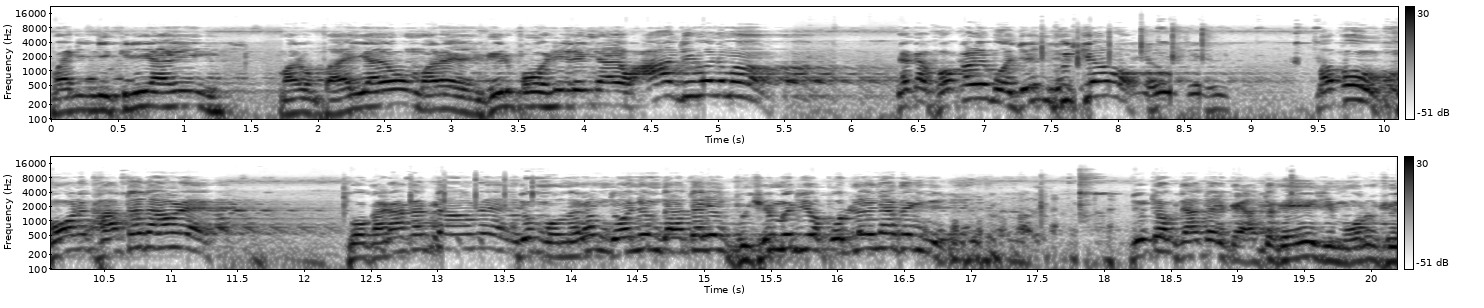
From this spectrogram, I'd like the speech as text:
મારી દીકરી આવી મારો ભાઈ આવ્યો મારે વીર પહોળી લઈને આવ્યો. આ જીવનમાં. કે ફોકળે બોજીને પૂછી આવો બાપુ ખોણ ખાતે જ આવડે. બોઘાડા કરતા આવડે. જો મોમેરમ જોને દાતરે ભૂસી મર્યો પોટલા ના કરી દે. જો તો દાતર કે આ તો કે એ મોરું છું,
